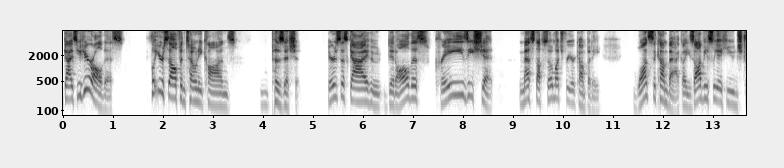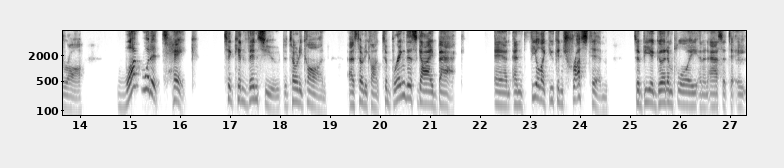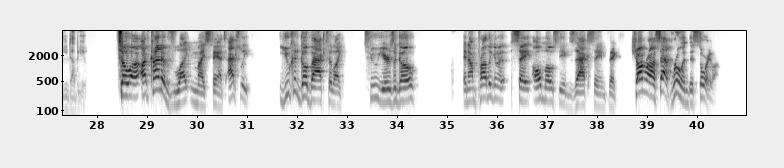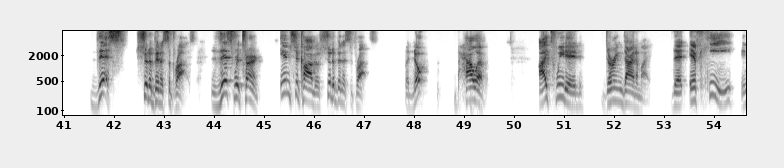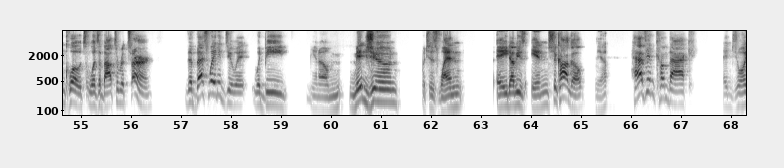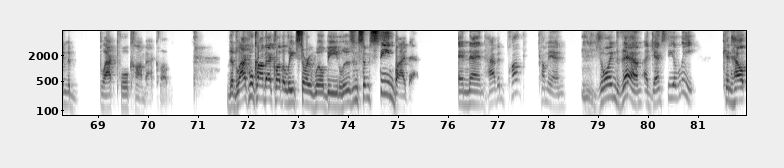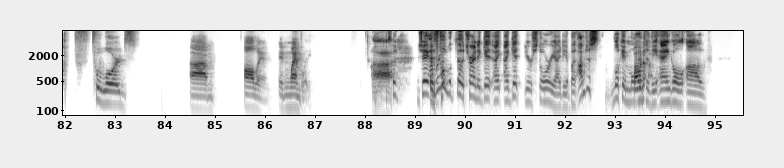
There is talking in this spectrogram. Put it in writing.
Guys, you hear all this. Put yourself in Tony Khan's position. Here's this guy who did all this crazy shit, messed up so much for your company, wants to come back. Like, he's obviously a huge draw. What would it take to convince you to Tony Khan as Tony Khan to bring this guy back and and feel like you can trust him to be a good employee and an asset to AEW. So uh, I've kind of lightened my stance. Actually, you could go back to like two years ago, and I'm probably going to say almost the exact same thing. Sean Ross Sapp ruined this storyline. This should have been a surprise. This return in Chicago should have been a surprise. But nope. However, I tweeted during Dynamite that if he, in quotes, was about to return, the best way to do it would be, you know, mid June, which is when AEW's in Chicago, Yeah. have him come back and join the Blackpool Combat Club. The Blackpool Combat Club elite story will be losing some steam by then. And then having Punk come in, join them against the elite can help towards um, all in in Wembley. Uh, So Jay, I'm really though trying to get I, I get your story idea, but I'm just looking more Oh, no. the angle of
